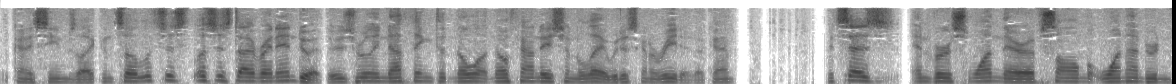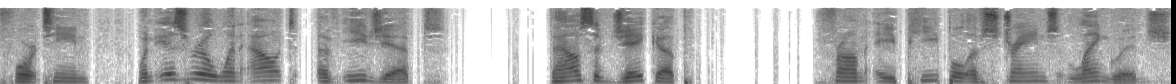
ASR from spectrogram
It kind of seems like, and so let's just let's just dive right into it. There's really nothing to no no foundation to lay. We're just going to read it, okay? It says in verse one there of Psalm 114, when Israel went out of Egypt, the house of Jacob from a people of strange language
